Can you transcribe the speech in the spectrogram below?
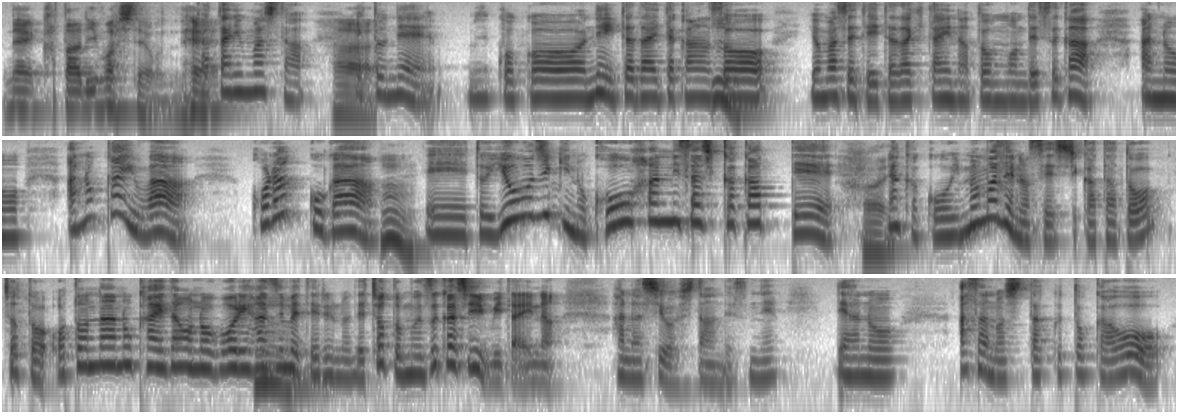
ね、語りましたよね。語りました。はいえっとね、ここね、いただいた感想を読ませていただきたいなと思うんですが、あの、あの回は、コラッコが、うんえっ、と、幼児期の後半に差し掛かって、はい。なんかこう、今までの接し方と、ちょっと大人の階段を登り始めてるので、ちょっと難しいみたいな話をしたんですね。で、あの、朝の支度とかを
